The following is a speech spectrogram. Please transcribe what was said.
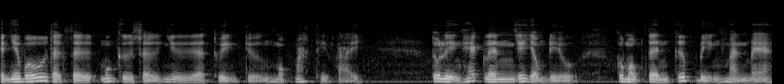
Hình như bố thật sự muốn cư xử như à, thuyền trưởng một mắt thì phải. Tôi liền hét lên với giọng điệu của một tên cướp biển mạnh mẽ.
